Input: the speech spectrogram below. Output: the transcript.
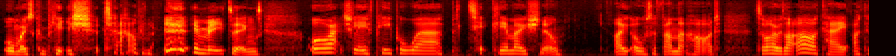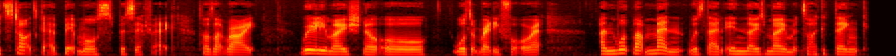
almost completely shut down in meetings. Or actually, if people were particularly emotional, I also found that hard. So I was like, oh, okay, I could start to get a bit more specific. So I was like, right, really emotional or wasn't ready for it. And what that meant was then in those moments, I could think,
